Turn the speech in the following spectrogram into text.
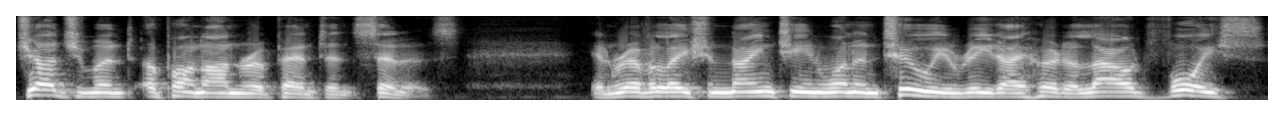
judgment upon unrepentant sinners. In Revelation 19, 1 and 2, we read, I heard a loud voice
